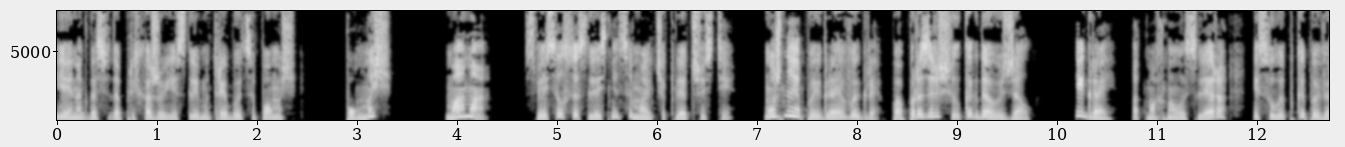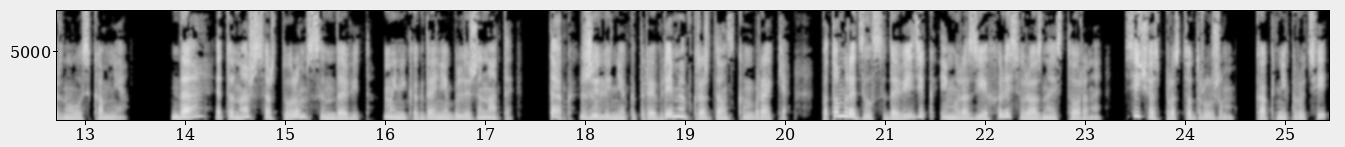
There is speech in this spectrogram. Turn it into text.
Я иногда сюда прихожу, если ему требуется помощь». «Помощь?» «Мама!» — свесился с лестницы мальчик лет шести. «Можно я поиграю в игры? Папа разрешил, когда уезжал». «Играй», — отмахнулась Лера и с улыбкой повернулась ко мне. «Да, это наш с Артуром сын Давид. Мы никогда не были женаты. Так, жили некоторое время в гражданском браке. Потом родился Давидик, и мы разъехались в разные стороны. Сейчас просто дружим. Как ни крути,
